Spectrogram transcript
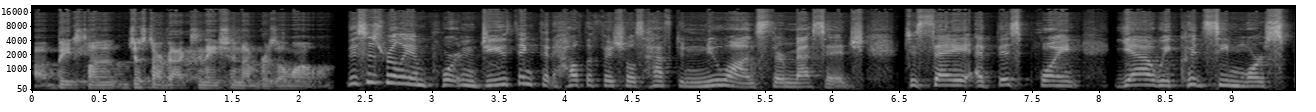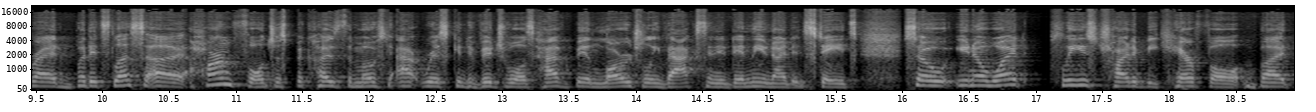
uh, based on just our vaccination numbers alone. This is really important. Do you think that health officials have to nuance their message to say at this point, yeah, we could see more spread, but it's less uh, harmful just because the most at-risk individuals have been largely vaccinated in the United States. So, you know what? Please try to be careful, but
